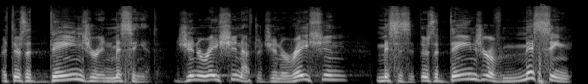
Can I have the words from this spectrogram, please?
Right? There's a danger in missing it. Generation after generation misses it. There's a danger of missing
